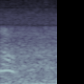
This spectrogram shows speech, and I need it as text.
Go.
